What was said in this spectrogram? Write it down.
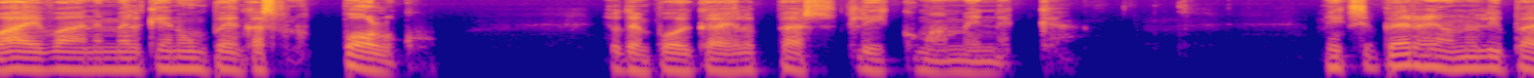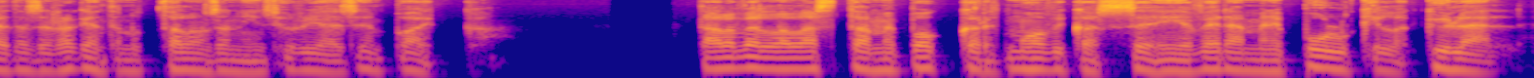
vaivainen, melkein umpeen kasvanut polku, joten poika ei ole päässyt liikkumaan minnekään. Miksi perhe on ylipäätänsä rakentanut talonsa niin syrjäiseen paikkaan? Talvella lastaamme pokkarit muovikasseihin ja vedämme ne pulkilla kylälle.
